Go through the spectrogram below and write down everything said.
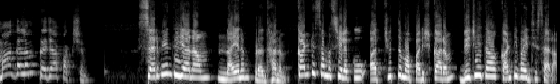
మాగళం ప్రజాపక్షం. సర్వేంద్రియానం నయనం ప్రధానం. కంటి సమస్యలకు అత్యుత్తమ పరిష్కారం విజేత కంటి వైద్యశాల.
